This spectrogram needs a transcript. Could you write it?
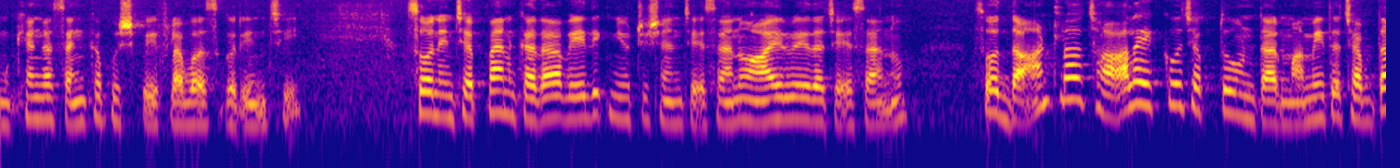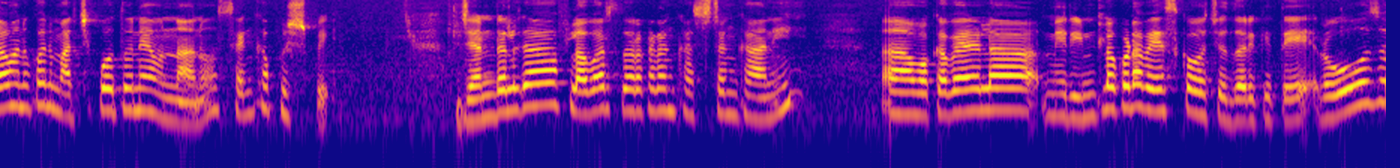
ముఖ్యంగా శంఖపుష్పి ఫ్లవర్స్ గురించి. సో నేను చెప్పాను కదా వేదిక్ న్యూట్రిషన్ చేశాను ఆయుర్వేద చేశాను. సో దాంట్లో చాలా ఎక్కువ చెప్తూ ఉంటారు మా మీతో చెప్దామనుకొని మర్చిపోతూనే ఉన్నాను శంఖపుష్పి జనరల్గా ఫ్లవర్స్ దొరకడం కష్టం కానీ ఒకవేళ మీరు ఇంట్లో కూడా వేసుకోవచ్చు దొరికితే రోజు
